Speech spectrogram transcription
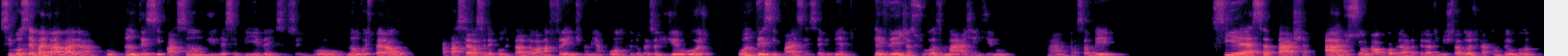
se você vai trabalhar com antecipação de recebíveis, ou seja, vou, não vou esperar o, a parcela ser depositada lá na frente na minha conta, porque estou precisando de dinheiro hoje, vou antecipar esse recebimento, reveja as suas margens de lucro, tá? para saber se essa taxa adicional cobrada pela administradora de cartão pelo banco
